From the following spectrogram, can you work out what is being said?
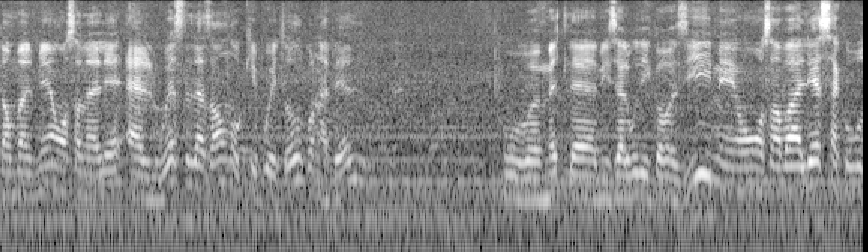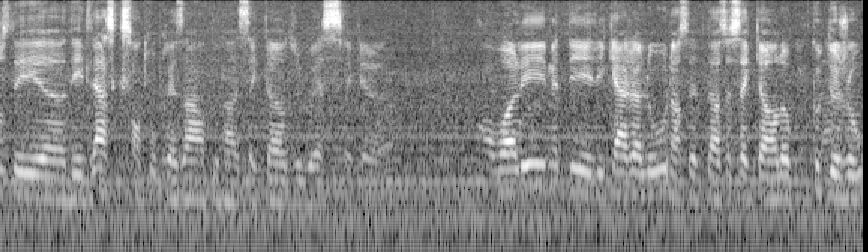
Normalement, on s'en allait à l'ouest de la zone, au Whittle, qu'on appelle, pour euh, mettre la mise à l'eau des casiers, mais on s'en va à l'est à cause des, euh, glaces qui sont trop présentes dans le secteur du ouest. Euh, on va aller mettre des- les cages à l'eau dans ce, secteur-là pour une couple de jours.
